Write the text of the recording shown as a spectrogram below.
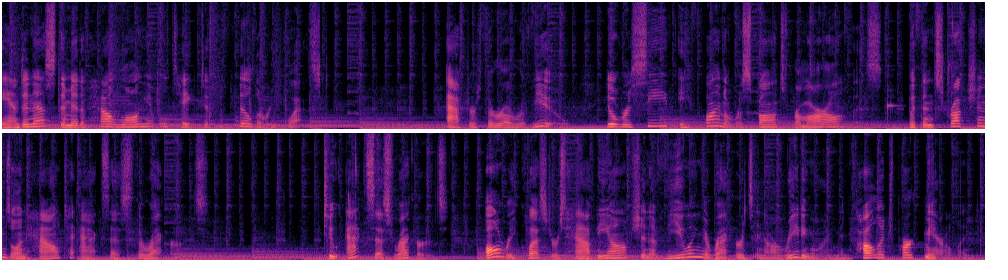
and an estimate of how long it will take to fulfill the request. After thorough review, you'll receive a final response from our office with instructions on how to access the records. To access records, all requesters have the option of viewing the records in our reading room in College Park, Maryland,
